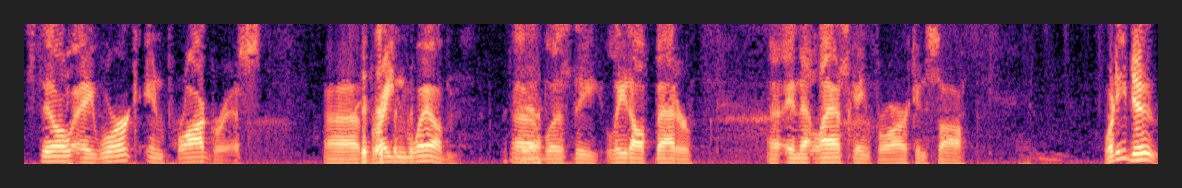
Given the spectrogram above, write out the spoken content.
still a work in progress. Uh, Braydon Webb uh, Yeah. was the leadoff batter uh, in that last game for Arkansas. What do you do?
